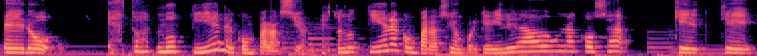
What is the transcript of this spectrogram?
pero esto no tiene comparación. Esto no tiene comparación porque viene dado una cosa que, que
